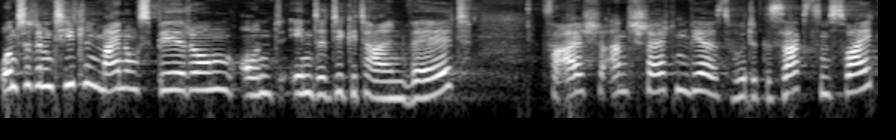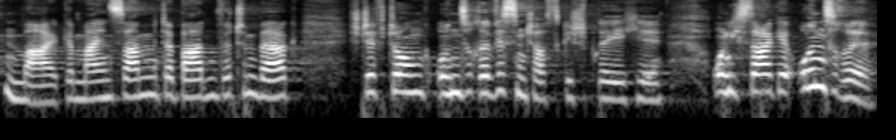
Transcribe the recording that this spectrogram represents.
Unter dem Titel Meinungsbildung und in der digitalen Welt veranstalten wir, es wurde gesagt, zum zweiten Mal gemeinsam mit der Baden-Württemberg-Stiftung unsere Wissenschaftsgespräche. Und ich sage unsere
